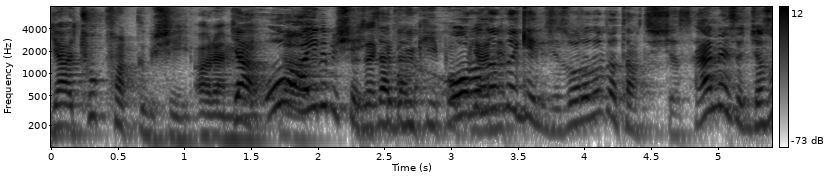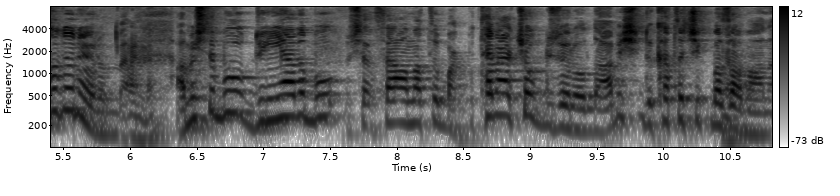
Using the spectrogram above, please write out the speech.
ya çok farklı bir şey R&B. Ya o Evet. ayrı bir şey Özellikle zaten. bugünkü hip hop Oraları yani- da geleceğiz. Oraları da tartışacağız. Her neyse caza dönüyorum ben. Aynen. Ama işte bu dünyada bu işte sen anlattın bak bu temel çok güzel oldu abi. Şimdi kata çıkma zamanı.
